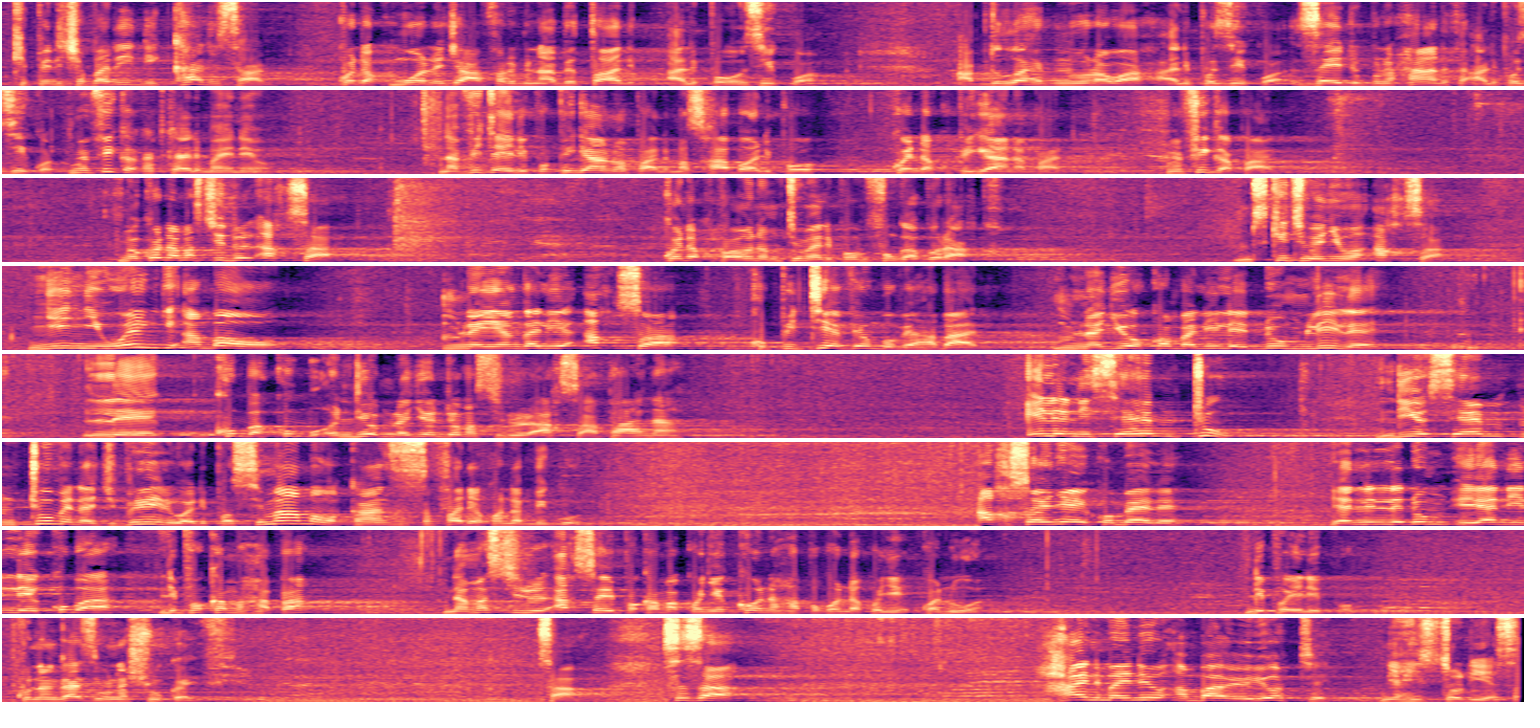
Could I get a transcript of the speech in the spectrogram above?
Kipindi cha baridi kali sana. Kwenda kumwona Jaafar bin Abi Talib alipozikwa, Abdullah bin Rawaha alipozikwa, Zaid bin Harith alipozikwa. Tumefika katika yale maeneo. Na vita ilipopiganwa pale, masahaba walipokwenda kupigana pale, tumefika pale. Tumekwenda Masjidul Aqsa kwenda kupaona mtume alipomfunga Buraq, msikiti wenyewe wa Aqsa. Nyinyi wengi ambao mnaiangalia Aqsa kupitia vyombo vya habari, mnajua kwamba lile dum lile le kubwa kubwa ndio mnajua ndio Masjidul Aqsa. Hapana, ile ni sehemu tu, ndiyo sehemu mtume na Jibrili waliposimama wakaanza safari ya kwenda mbinguni. Aqsa yenyewe iko mbele, yani ile dum, yani ile kubwa lipo kama hapa na Masjidul Aqsa ipo kama kwenye kona hapo kwenda kwenye kwa dua, lipo ilipo. Kuna ngazi unashuka hivi, sawa. Sasa haya ni maeneo ambayo yote ni ya historia.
